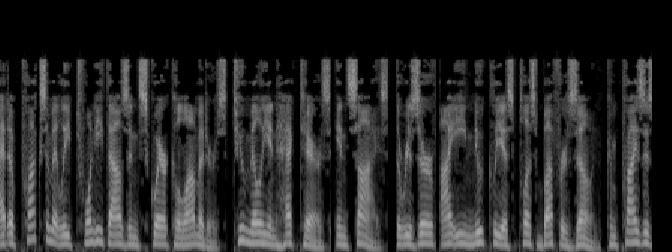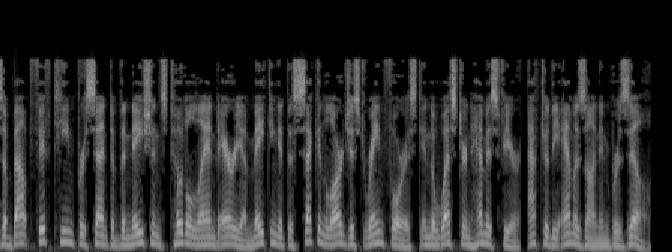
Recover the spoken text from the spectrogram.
At approximately 20,000 square kilometers, 2 million hectares in size, the reserve i.e. nucleus plus buffer zone comprises about 15% of the nation's total land area, making it the second largest rainforest in the western hemisphere after the Amazon in Brazil.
